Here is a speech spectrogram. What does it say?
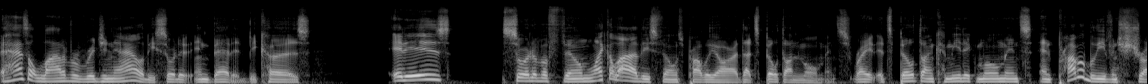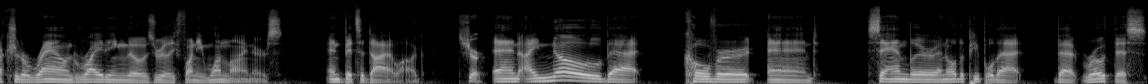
it has a lot of originality sort of embedded because it is sort of a film like a lot of these films probably are that's built on moments right it's built on comedic moments and probably even structured around writing those really funny one liners and bits of dialogue Sure. and I know that Covert and Sandler and all the people that that wrote this,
